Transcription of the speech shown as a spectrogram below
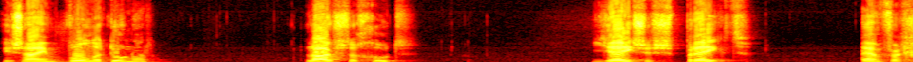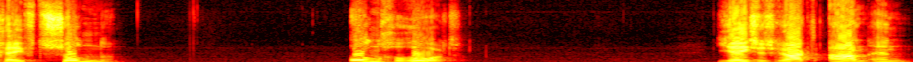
Is hij een wonderdoener? Luister goed. Jezus spreekt en vergeeft zonden ongehoord. Jezus raakt aan en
